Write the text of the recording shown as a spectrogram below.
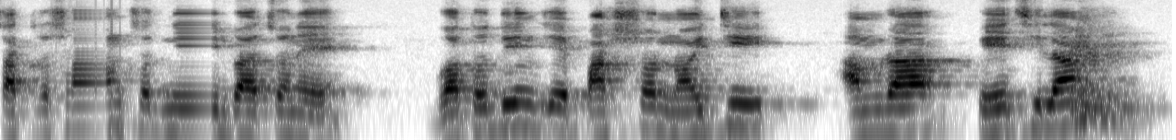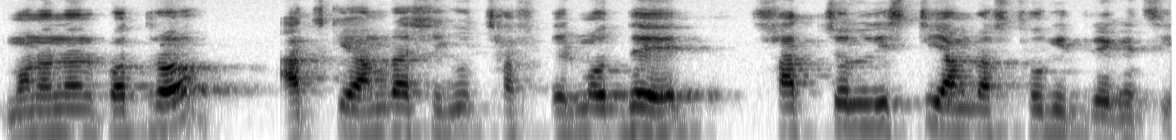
ছাত্র সংসদ নির্বাচনে গতদিন যে পাঁচশো নয়টি আমরা পেয়েছিলাম মনোনয়নপত্র, আজকে আমরা সেগুলো এর মধ্যে সাতচল্লিশটি আমরা স্থগিত রেখেছি।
